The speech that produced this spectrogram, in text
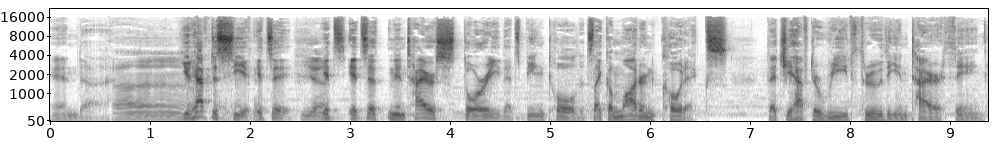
And uh, you'd have to see it. It's a Yeah. it's it's a, an entire story that's being told. It's like a modern codex that you have to read through the entire thing.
